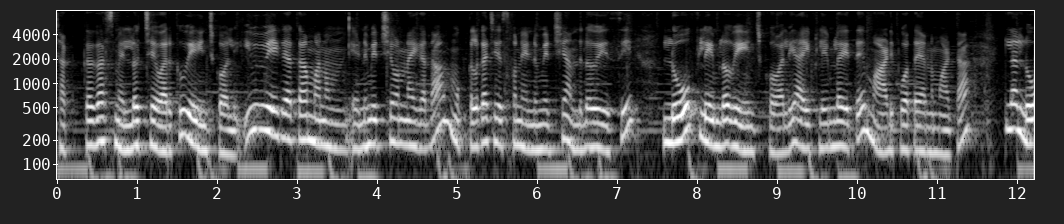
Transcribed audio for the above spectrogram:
చక్కగా స్మెల్ వచ్చే వరకు వేయించుకోవాలి. ఇవి వేగాక మనం ఎండుమిర్చి ఉన్నాయి కదా ముక్కలుగా చేసుకున్న ఎండుమిర్చి అందులో వేసి లో ఫ్లేమ్లో వేయించుకోవాలి. హై ఫ్లేమ్లో అయితే మాడిపోతాయి అన్నమాట. ఇలా లో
